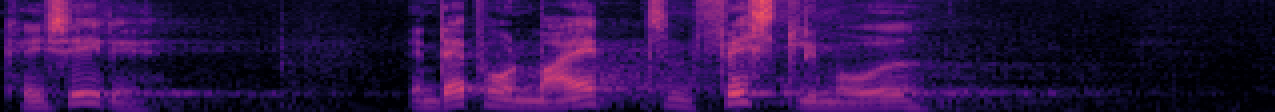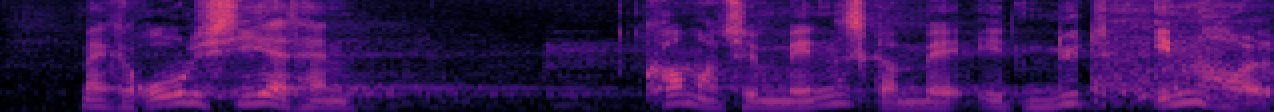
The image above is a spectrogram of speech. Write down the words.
Kan I se det? Endda på en meget sådan festlig måde. Man kan roligt sige, at han kommer til mennesker med et nyt indhold.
